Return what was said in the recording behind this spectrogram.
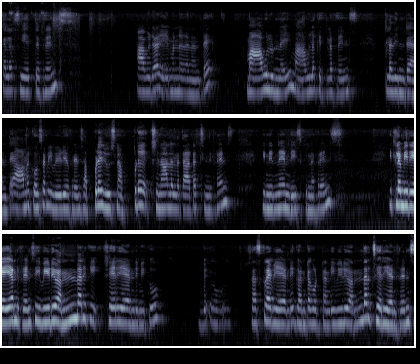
కలర్స్ చేస్తే ఫ్రెండ్స్ ఆవిడ ఏమన్నదనంటే మా ఆవులు ఉన్నాయి. మా ఆవులకి ఎట్లా ఫ్రెండ్స్ ఇట్లా తింటాయి అంటే ఆమె కోసం ఈ వీడియో ఫ్రెండ్స్ అప్పుడే చూసిన అప్పుడే క్షణాలలో తాట వచ్చింది ఫ్రెండ్స్ ఈ నిర్ణయం తీసుకున్న ఫ్రెండ్స్ ఇట్లా మీరు వేయండి ఫ్రెండ్స్ ఈ వీడియో అందరికీ షేర్ చేయండి మీకు. సబ్స్క్రైబ్ చేయండి గంట కొట్టండి. ఈ వీడియో అందరికి షేర్ చేయండి ఫ్రెండ్స్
